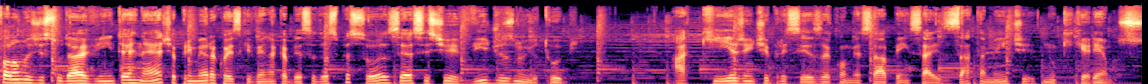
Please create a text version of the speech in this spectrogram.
Falamos de estudar via internet, a primeira coisa que vem na cabeça das pessoas é assistir vídeos no YouTube. Aqui a gente precisa começar a pensar exatamente no que queremos.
